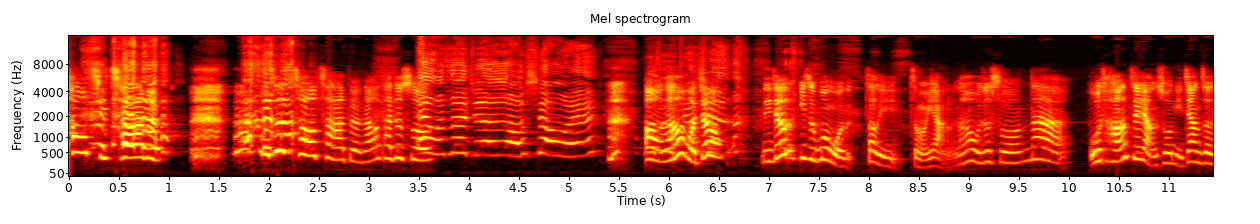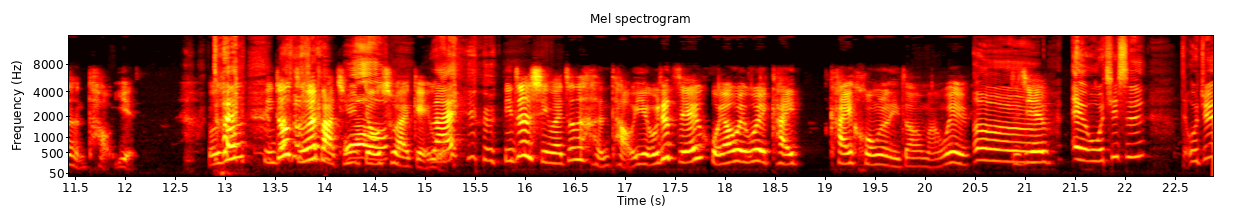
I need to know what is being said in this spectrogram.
超级差的，我真的超差的，然后他就说，我真的觉得很好笑哎，哦，然后我就你就一直问我到底怎么样，然后我就说，那我好像直接讲说你这样真的很讨厌。我说你就只会把情绪丢出来给我，你这个行为真的很讨厌。我就直接火药味，我也开开轰了，你知道吗？我也直接哎，我其实我觉得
